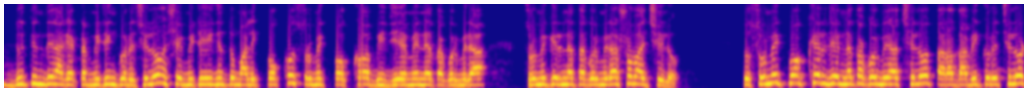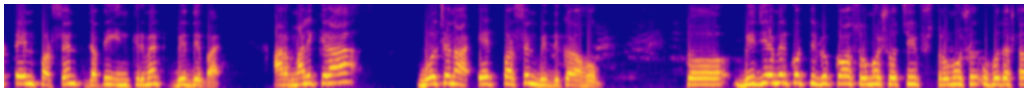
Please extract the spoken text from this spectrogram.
দুই, তিন দিন আগে একটা মিটিং করেছিল। সেই মিটিংয়ে কিন্তু মালিক পক্ষ, শ্রমিক পক্ষ বিজিএম এর নেতাকর্মীরা, শ্রমিকের নেতাকর্মীরা সবাই ছিল। তো শ্রমিক পক্ষের যে নেতাকর্মীরা ছিল, তারা দাবি করেছিল টেন পার্সেন্ট যাতে ইনক্রিমেন্ট বৃদ্ধি পায়। আর মালিকরা বলছে না এইট পার্সেন্ট বৃদ্ধি করা হোক। তো বিজিএম এর কর্তৃপক্ষ, শ্রম সচিব, শ্রম উপদেষ্টা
